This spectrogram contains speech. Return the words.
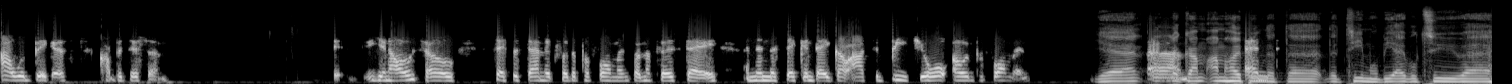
our biggest competition. You know, so set the standard for the performance on the first day, and then the second day go out to beat your own performance. Yeah, um, look, I'm I'm hoping that the the team will be able to uh,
